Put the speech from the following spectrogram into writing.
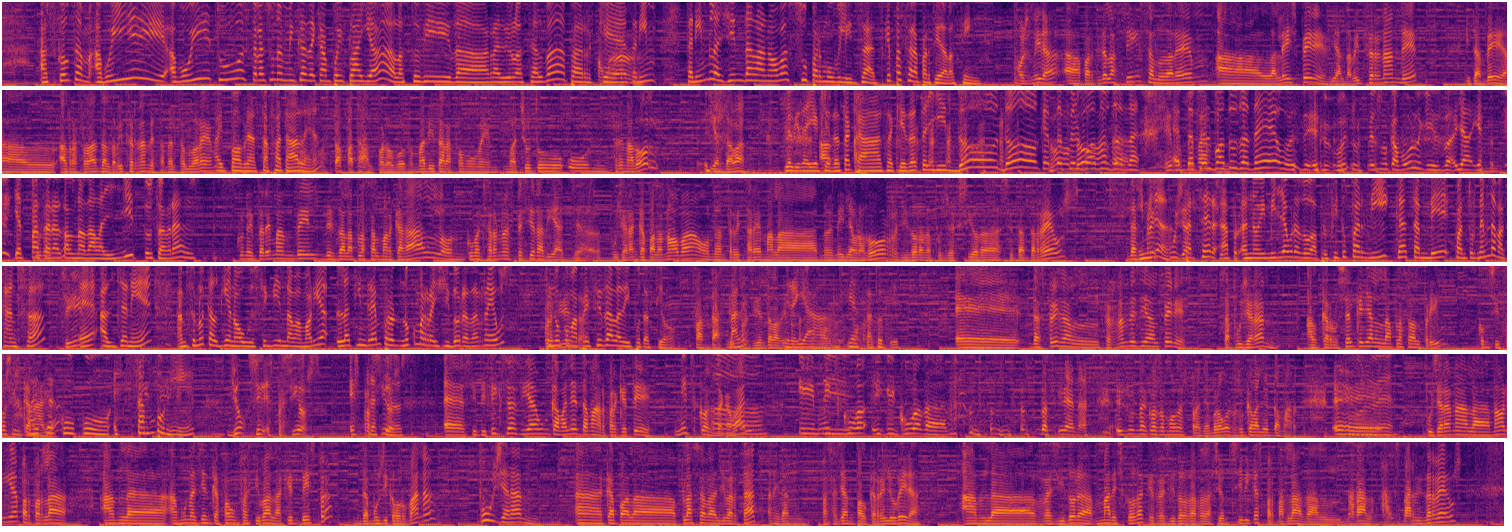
Escolta'm, avui, avui tu estaràs una mica de campo i playa a l'estudi de Ràdio La Selva perquè Home. tenim tenim la gent de la nova supermobilitzats. Què passarà a partir de les 5? Doncs pues mira, a partir de les 5 saludarem a l'Aleix Pérez i al David Fernández i també el, el refredat del David Fernández també el saludarem. Ai, pobre, està fatal, eh? Està fatal, però bueno, m'ha dit ara fa un moment m'aixuto un frenador i endavant. Jo li deia, queda't a casa, queda't al llit. Do, do, que hem No, de fer el no, bodo de, de, he de hem de fer el bodo de Déu. Sí, bueno, fes el que vulguis. Ja, ja, ja et passaràs el Nadal al llit, tu sabràs. Connectarem amb ells des de la plaça al Mercadal, on començarà una espècie de viatge. Pujaran cap a la Nova, on entrevistarem a la Noemí Llaurador, regidora de projecció de Ciutat de Reus. Després I mira, puja... per cert, sí. a Noemí Llaurador, aprofito per dir que també, quan tornem de vacances, Sí. eh, al gener, em sembla que el dia 9, estic dient de memòria, la tindrem, però no com a regidora de Reus, sinó com a Presidenta. presi de la Diputació. Fantàstic, Vale? president de la Diputació. Mira, ja, molt ja molt està tot dit. Eh, després el Fernández i el Pérez s'apujaran al carrusel que hi ha a la plaça del Prim, com si fossin canalla. Ai, que cucu, és Sí, tan sí, bonic. Jo, sí, és preciós. És preciós. Preciós. Eh, si t'hi fixes, hi ha un cavallet de mar, perquè té mig cos de Oh, cavall i sí. mig cua, i, i cua de, de, de sirena. És una cosa molt estranya, però bueno, és un cavallet de mar. Eh, Molt bé. pujaran a la Nòria per parlar amb, la, amb una gent que fa un festival aquest vespre de música urbana. Pujaran eh, cap a la plaça de la Llibertat, aniran passejant pel carrer Llobera amb la regidora Mar Escoda, que és regidora de Relacions Cíviques, per parlar del Nadal als barris de Reus,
